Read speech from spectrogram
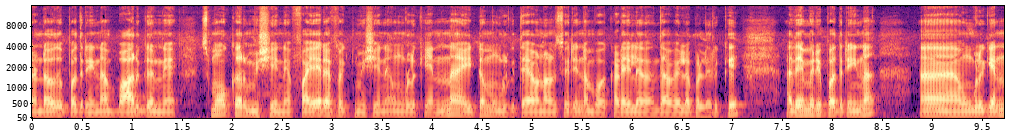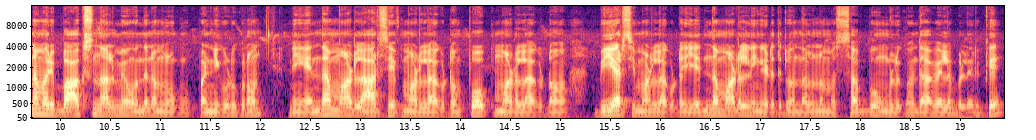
ரெண்டாவது பார்த்துட்டிங்கன்னா par can smoker machine fire effect machine உங்களுக்கு என்ன ஐட்டம் உங்களுக்கு தேவைனாலும் சரி நம்ம கடையில் வந்து அவைலபிள் இருக்குது அதேமாதிரி பார்த்துட்டிங்கன்னா உங்களுக்கு என்ன மாதிரி பாக்ஸ்னாலுமே வந்து நம்ம உங்களுக்கு பண்ணி கொடுக்குறோம். நீங்கள் எந்த மாடல் ஆர்சிஎஃப் மாடல் ஆகட்டும் போப் மாடல் ஆகட்டும் பிஆர்சி மாடல் ஆகட்டும் எந்த மாடல் நீங்கள் எடுத்துகிட்டு வந்தாலும் நம்ம சப்பு உங்களுக்கு வந்து அவைலபிள் இருக்குது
